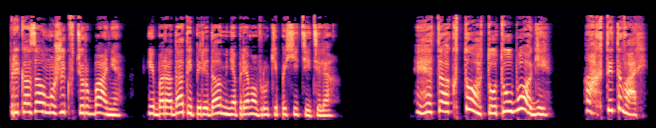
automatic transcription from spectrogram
Приказал мужик в тюрбане, и бородатый передал меня прямо в руки похитителя. «Это кто тут убогий? Ах ты тварь!»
